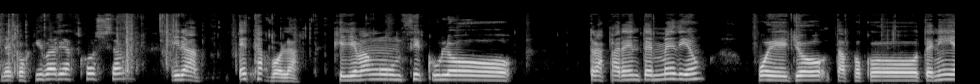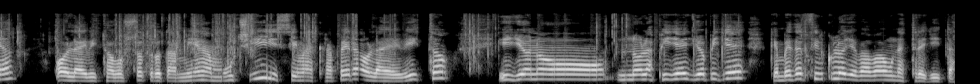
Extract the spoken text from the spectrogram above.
le cogí varias cosas. Mira, estas bolas que llevan un círculo transparente en medio pues yo tampoco tenía, os la he visto a vosotros también, a muchísimas scraperas os las he visto y yo no, no las pillé, yo pillé que en vez del círculo llevaba una estrellita.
